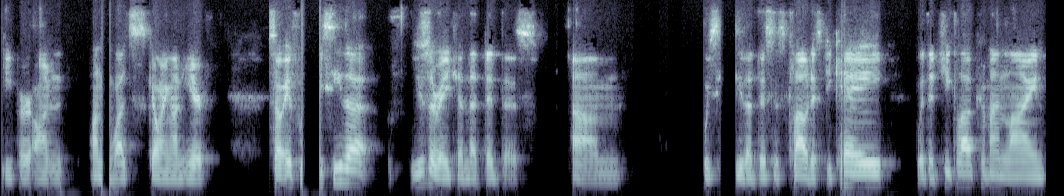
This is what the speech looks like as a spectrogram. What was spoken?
deeper on, on what's going on here. So if we see the user agent that did this, um, we see that this is Cloud SDK with the gcloud command line,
